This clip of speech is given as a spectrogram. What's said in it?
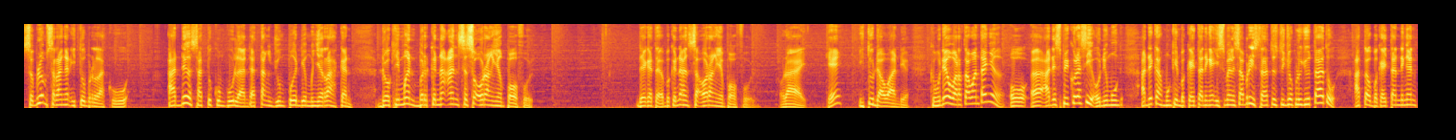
Sebelum serangan itu berlaku Ada satu kumpulan Datang jumpa dia menyerahkan Dokumen berkenaan seseorang yang powerful. Dia kata Berkenaan seorang yang powerful. Alright Okay? Itu dakwaan dia. Kemudian wartawan tanya, "Oh, uh, ada spekulasi, oh ni mung- adakah mungkin berkaitan dengan Ismail Sabri 170 juta tu? Atau berkaitan dengan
